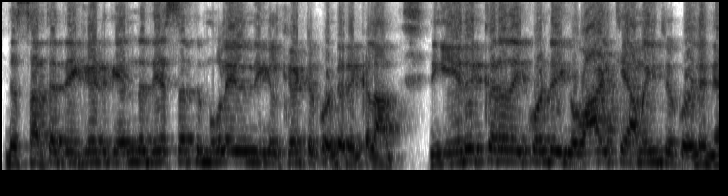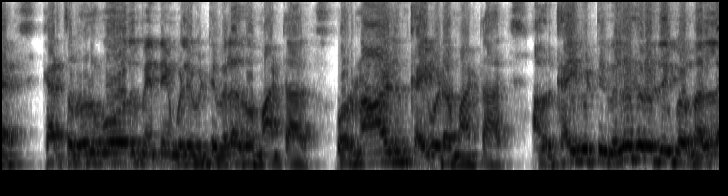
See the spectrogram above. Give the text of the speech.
இந்த சத்தத்தை கேட்டு எந்த தேசத்து மூலையிலும் நீங்கள் கேட்டுக்கொண்டிருக்கலாம். நீங்க இருக்கிறதை கொண்டு இங்க வாழ்க்கை அமைத்துக் கொள்ளுங்க. கர்த்தர் ஒருபோதும் என்னை உங்களை விட்டு விலக மாட்டார். ஒரு நாளும் கைவிட மாட்டார். அவர் கைவிட்டு விலகிற தெய்வம் அல்ல.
